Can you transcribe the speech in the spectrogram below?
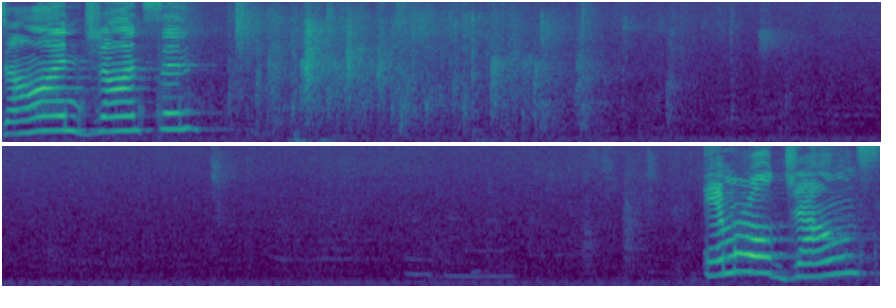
Don Johnson. Emerald Jones.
